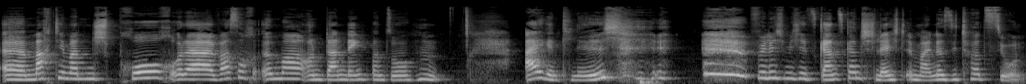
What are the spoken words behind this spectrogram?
äh, macht jemand einen Spruch oder was auch immer und dann denkt man so, hm, eigentlich fühle ich mich jetzt ganz, ganz schlecht in meiner Situation.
